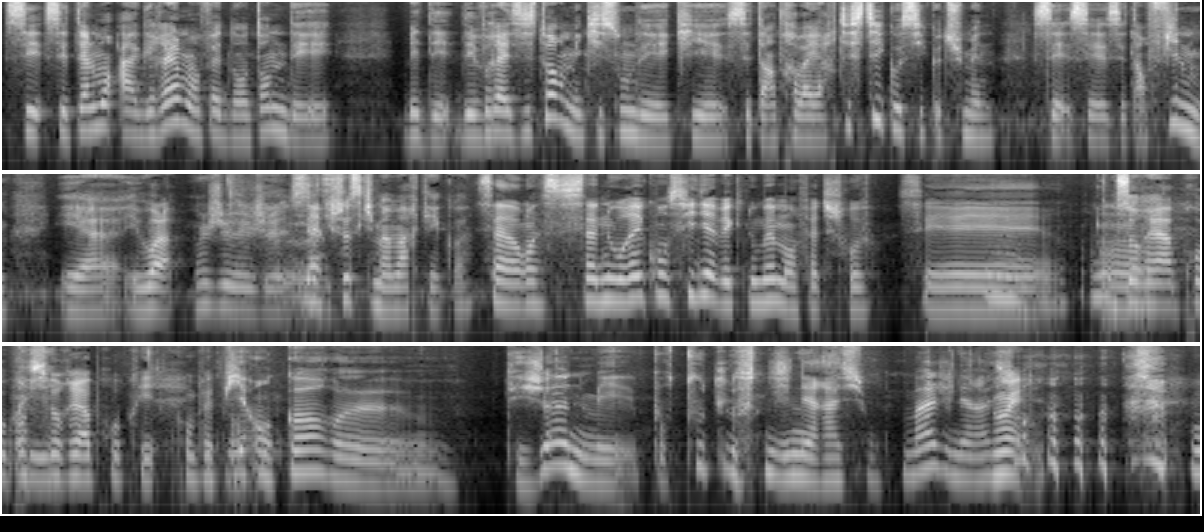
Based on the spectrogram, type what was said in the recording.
c'est tellement agréable en fait d'entendre des mais des, des vraies histoires mais qui sont des qui c'est un travail artistique aussi que tu mènes. C'est un film. Et, euh, et voilà. Moi je, je c'est quelque chose qui m'a marqué quoi. ça, ça nous réconcilie avec nous-mêmes en fait, je trouve. C'est on, se réapproprie on se réapproprie Et complètement. puis encore, euh, t'es jeune, mais pour toute l'autre génération, ma génération, où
